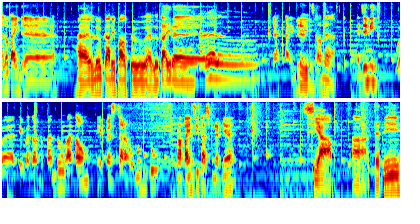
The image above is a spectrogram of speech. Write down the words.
Halo Kak Indra. Halo Kak Rivaldo, halo Kak Ire. Halo, halo. Nah, Kak Indra bisa Gimana? aja nih buat EBA tahun depan tuh atau EBA secara umum tuh ngapain sih Kak sebenarnya? Siap. Ah, jadi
